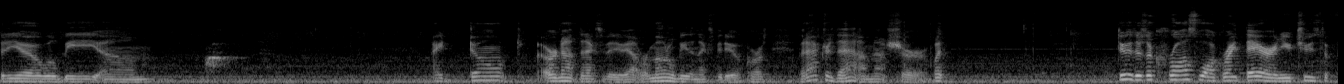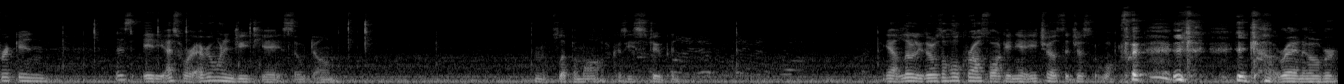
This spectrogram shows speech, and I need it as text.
video will be, um, I don't, or not the next video, yeah, Ramon will be the next video, of course, but after that, I'm not sure, but, dude, there's a crosswalk right there, and you choose to freaking, this idiot, I swear, everyone in GTA is so dumb. I'm gonna flip him off, because he's stupid. Yeah, literally, there was a whole crosswalk, and yet he chose to just walk. he, he got ran over.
